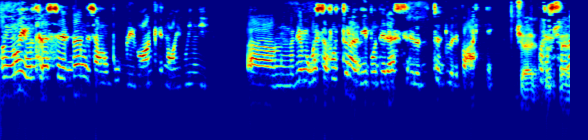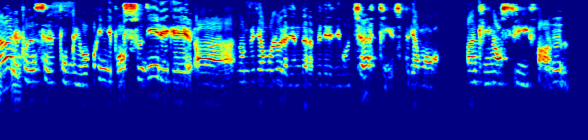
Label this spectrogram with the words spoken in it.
noi oltre ad essere band siamo pubblico anche noi, quindi ehm, abbiamo questa fortuna di poter essere da tutte e due le parti. Certo, Poter suonare e certo. poter essere il pubblico, quindi posso dire che eh, non vediamo l'ora di andare a vedere dei concerti che speriamo anche i nostri fan.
